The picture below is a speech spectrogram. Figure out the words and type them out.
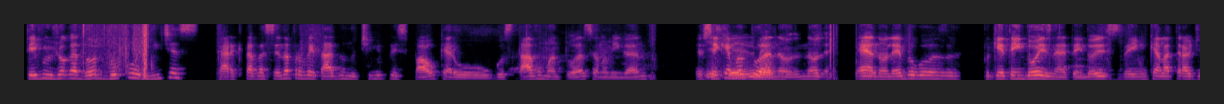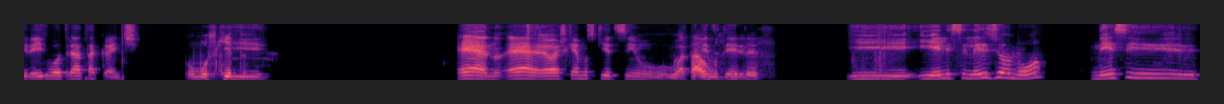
teve um jogador do Corinthians, cara que estava sendo aproveitado no time principal, que era o Gustavo Mantuan, se eu não me engano. Eu sei que é Mantuan, não, não, é, não lembro, porque tem dois, né? Tem dois, tem um que é lateral direito e o outro é atacante. O Mosquito. E... É, é, eu acho que é Mosquito, sim, o, o apelido dele. Né? E, e ele se lesionou nesse.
